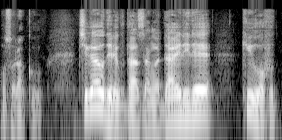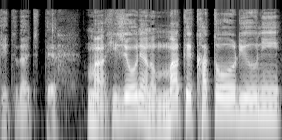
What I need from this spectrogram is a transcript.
おそらく。違うディレクターさんが代理で Q を振っていただいてて、まあ非常にあの、負け加藤流に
